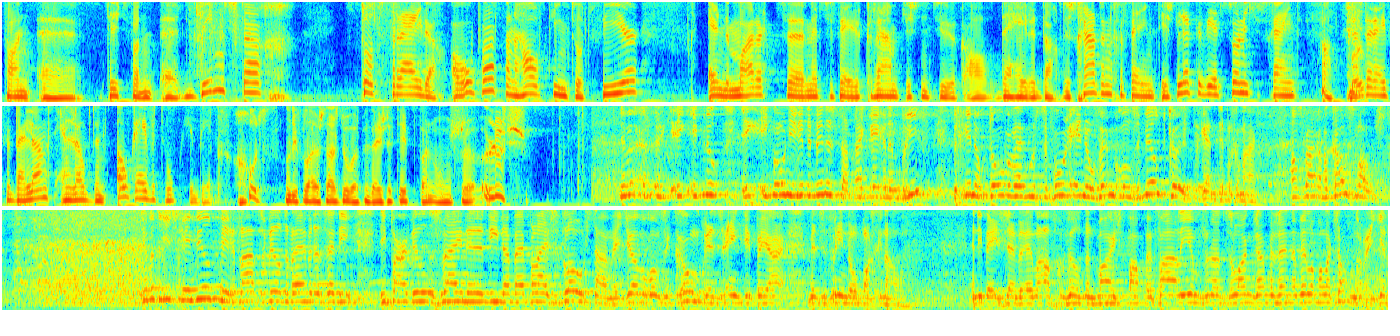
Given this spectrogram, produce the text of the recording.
van, het is van dinsdag tot vrijdag open. Van half tien tot vier. En de markt eh, met z'n vele kraampjes natuurlijk al de hele dag. Dus ga er nog even. Het is lekker weer, het zonnetje schijnt. Nou, ga leuk. er even bij langs en loop dan ook even het hoekje binnen. Goed, lieve luisteraars, doe wat met deze tip van onze Luus. Ja, maar, eh, ik, ik, ik bedoel, ik, ik woon hier in de binnenstad. Wij kregen een brief begin oktober. Wij moesten voor 1 november onze wildkeus bekend hebben gemaakt. Anders waren we kansloos. Ja, want er is geen wild meer. Het laatste wild dat we hebben, dat zijn die, die paar wilde zwijnen... die daar bij Paleis het Loo staan, weet je wel. Waar onze kroonprins één keer per jaar met zijn vrienden op mag knallen. En die beesten zijn weer helemaal afgevuld met maispap en valium... zodat ze langzamer zijn dan Willem-Alexander, weet je.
